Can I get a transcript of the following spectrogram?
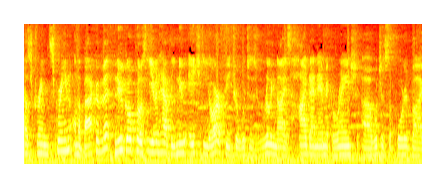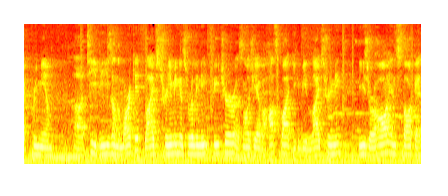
touchscreen screen on the back of it. New GoPros even have the new HDR feature, which is really nice, high dynamic range, uh, which is supported by premium uh, TVs on the market. Live streaming is a really neat feature. As long as you have a hotspot, you can be live streaming. These are all in stock at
